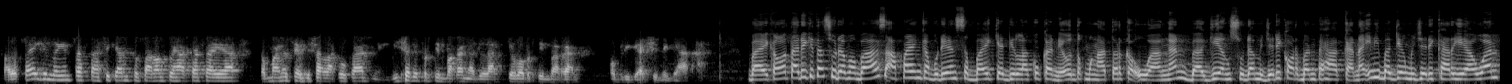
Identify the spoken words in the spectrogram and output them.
kalau saya ingin menginvestasikan pesangon PHK saya, ke mana saya bisa lakukan? Yang bisa dipertimbangkan adalah coba pertimbangan obligasi negara. Baik, kalau tadi kita sudah membahas apa yang kemudian sebaiknya dilakukan ya untuk mengatur keuangan bagi yang sudah menjadi korban PHK. Nah ini bagi yang menjadi karyawan,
